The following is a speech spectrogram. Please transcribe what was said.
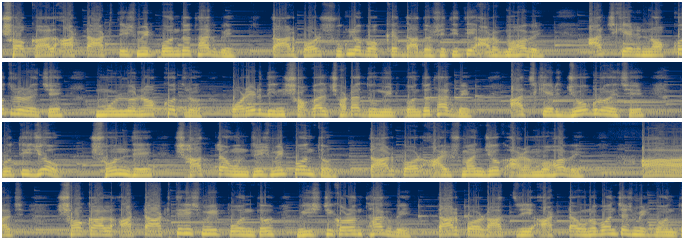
সকাল আটটা আটত্রিশ মিনিট পর্যন্ত থাকবে। তারপর শুক্লপক্ষের দ্বাদশী তিথি আরম্ভ হবে। আজকের নক্ষত্র রয়েছে মূল্য নক্ষত্র। পরের দিন সকাল ছটা দু মিনিট পর্যন্ত থাকবে। আজকের যোগ রয়েছে প্রতিযোগ। সন্ধে সাতটা উনত্রিশ মিনিট পর্যন্ত। তারপর আয়ুষ্মান যোগ আরম্ভ হবে। আজ সকাল আটটা আটত্রিশ মিনিট পর্যন্ত বৃষ্টিকরণ থাকবে। তারপর রাত্রি আটটা উনপঞ্চাশ মিনিট পর্যন্ত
